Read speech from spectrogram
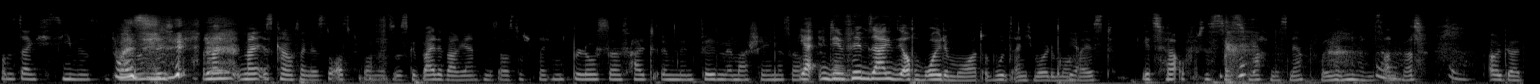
Warum sage ich Seamus? Ich Weiß weiß ich nicht. Man, man, es kann auch sein, dass es so ausgesprochen wird. Also es gibt beide Varianten, das auszusprechen. Bloß, dass halt in den Filmen immer Seamus Ja, in dem Film sagen sie auch Voldemort, obwohl es eigentlich Voldemort Ja. heißt. Jetzt hör auf, das, das zu machen. Das nervt voll, wenn niemand das anhört. Oh Gott.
